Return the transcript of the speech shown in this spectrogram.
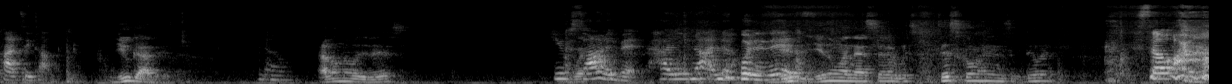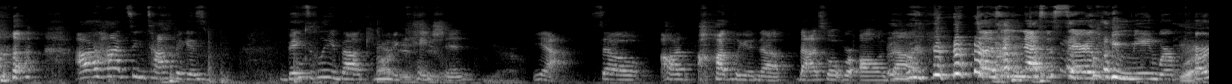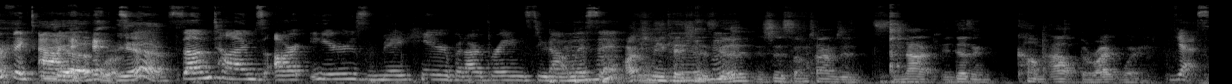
hot seat topic. You got it. No. I don't know what it is. You What? thought of it. How do you not know what it is? You, you're the one that said, which, just go ahead and do it. So our, our hot seat topic is basically about communication. Yeah. Yeah. So odd, oddly enough, that's what we're all about. Doesn't necessarily mean we're Right. perfect at yeah. it. Right. Yeah. Sometimes our ears may hear, but our brains do not Mhm. listen. Our communication is Mm-hmm. good. It's just sometimes it's not, it doesn't come out the right way. Yes.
